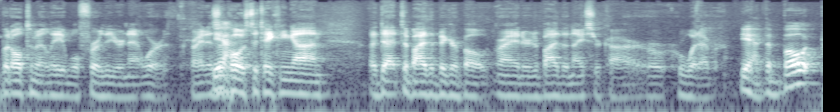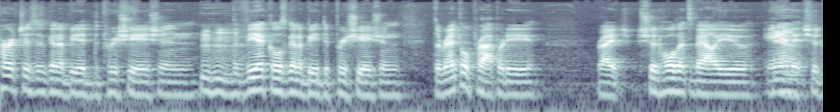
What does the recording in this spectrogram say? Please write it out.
but ultimately it will further your net worth, right? As Yeah. opposed to taking on a debt to buy the bigger boat, right, or to buy the nicer car or, or whatever. Yeah, the boat purchase is going to be a depreciation. Mm-hmm. The vehicle is going to be a depreciation. The rental property, right, should hold its value, and Yeah. it should,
